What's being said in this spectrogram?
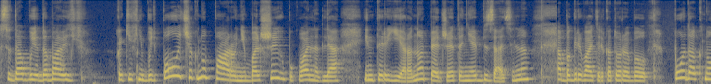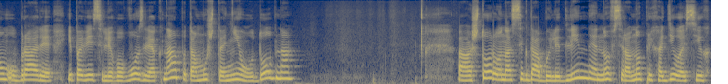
сюда будет добавить каких-нибудь полочек, ну, пару небольших, буквально для интерьера. Но, опять же, это не обязательно. Обогреватель, который был под окном, убрали и повесили его возле окна, потому что неудобно шторы у нас всегда были длинные, но все равно приходилось их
